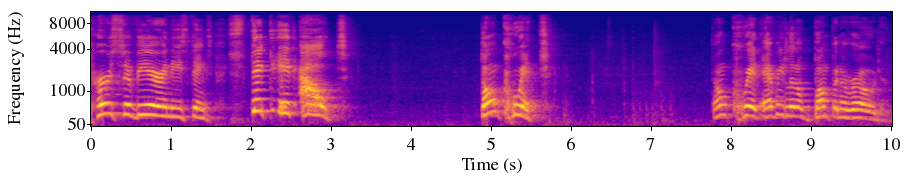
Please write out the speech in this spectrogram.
persevere in these things. Stick it out. Don't quit. Don't quit every little bump in the road.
